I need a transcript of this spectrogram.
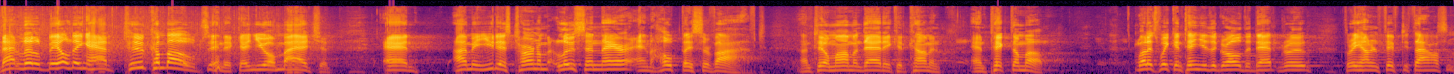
That little building had two commodes in it, can you imagine? And I mean, you just turn them loose in there and hope they survived until mom and daddy could come and and picked them up. Well, as we continued to grow, the debt grew $350,000,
